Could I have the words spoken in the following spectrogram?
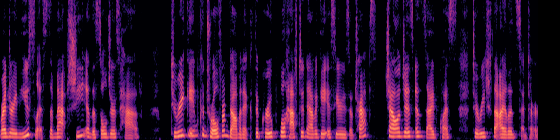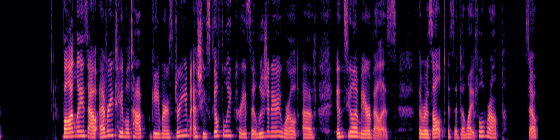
rendering useless the maps she and the soldiers have. To regain control from Dominic, the group will have to navigate a series of traps, challenges, and side quests to reach the island's center. Vaughn lays out every tabletop gamer's dream as she skillfully creates the illusionary world of Insula Mirabilis. The result is a delightful romp. So,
